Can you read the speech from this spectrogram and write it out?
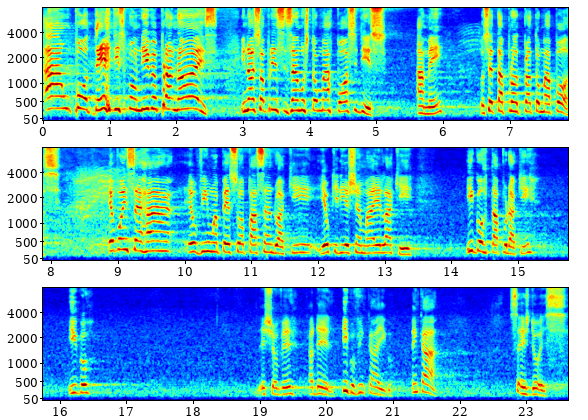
Há um poder disponível para nós. E nós só precisamos tomar posse disso. Amém? Você está pronto para tomar posse? Eu vou encerrar. Eu vi uma pessoa passando aqui e eu queria chamar ele aqui. Igor está por aqui? Igor? Deixa eu ver. Cadê ele? Igor, vem cá, Igor. Vem cá. Vocês dois.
